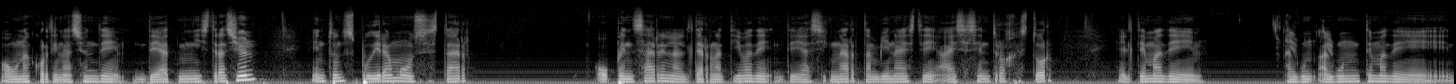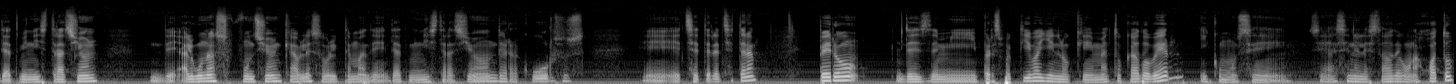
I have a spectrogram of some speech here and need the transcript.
o una coordinación de, de, administración entonces pudiéramos estar o pensar en la alternativa de, de, asignar también a este a ese centro gestor el tema de algún algún tema de, de administración de alguna función que hable sobre el tema de, administración de recursos eh, etcétera etcétera. Pero desde mi perspectiva y en lo que me ha tocado ver y como se, hace en el estado de Guanajuato,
